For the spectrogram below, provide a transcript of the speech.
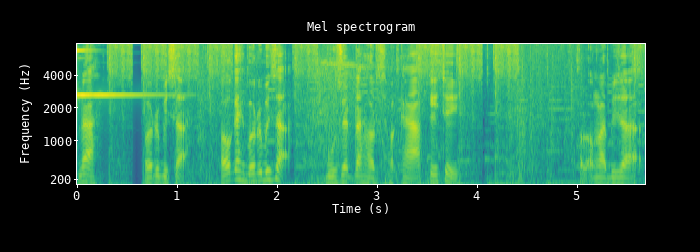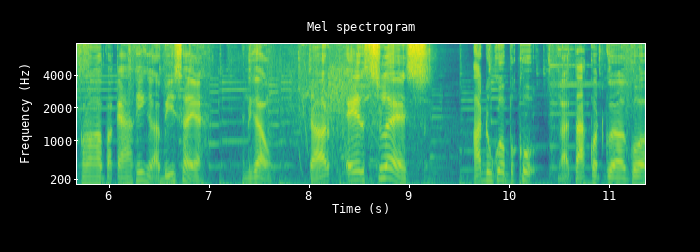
nah baru bisa oke okay, baru bisa buset dah harus pakai haki cuy kalau nggak bisa kalau nggak pakai haki nggak bisa ya nanti kau dark air slash aduh gue beku nggak takut gue gue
